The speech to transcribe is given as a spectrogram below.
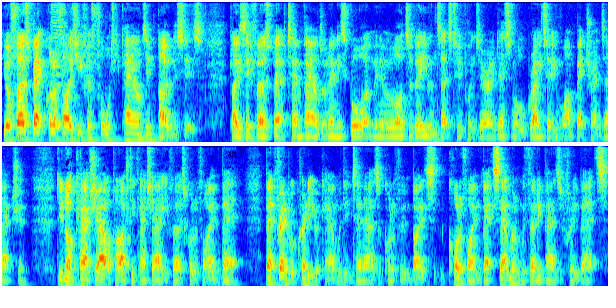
Your first bet qualifies you for £40 in bonuses. Place a first bet of £10 on any sport at minimum odds of evens, that's 2.0 in decimal or greater in one bet transaction. Do not cash out or partially cash out your first qualifying bet. Betfred will credit your account within 10 hours of qualifying bet settlement with £30 of free bets,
